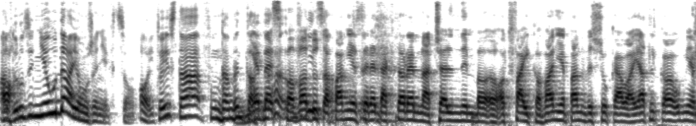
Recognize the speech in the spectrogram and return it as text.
a o. drudzy nie udają, że nie chcą. O, i to jest ta fundamentalna Nie bez powodu różnica. to pan jest redaktorem naczelnym, bo odfajkowanie pan wyszukał, a ja tylko umiem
